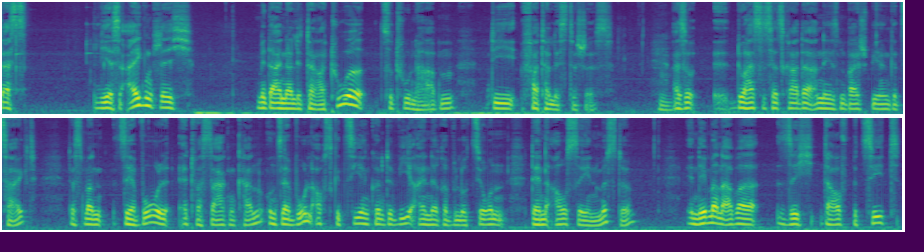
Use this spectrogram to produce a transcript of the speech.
dass wir es eigentlich mit einer Literatur zu tun haben, die fatalistisch ist. Hm. Also äh, du hast es jetzt gerade an diesen Beispielen gezeigt, dass man sehr wohl etwas sagen kann und sehr wohl auch skizzieren könnte, wie eine Revolution denn aussehen müsste, indem man aber sich darauf bezieht,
